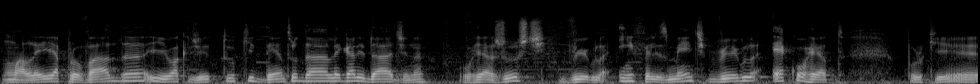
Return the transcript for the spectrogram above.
uma lei aprovada e eu acredito que dentro da legalidade, né? O reajuste, vírgula, infelizmente, vírgula, é correto porque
